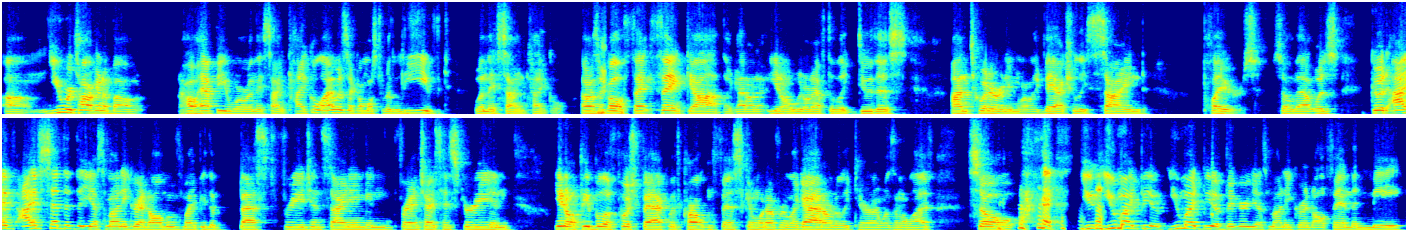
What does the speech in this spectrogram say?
Um, you were talking about how happy you were when they signed Keuchel. I was like almost relieved when they signed Keuchel. I was like, oh, thank thank God. Like I don't, you know, we don't have to like do this on Twitter anymore. Like they actually signed players, so that was good. I've I've said that the Yasmani Grandal move might be the best free agent signing in franchise history, and you know people have pushed back with Carlton Fisk and whatever. Like I don't really care. I wasn't alive. So you you might be a, you might be a bigger Yasmani Grandal fan than me.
